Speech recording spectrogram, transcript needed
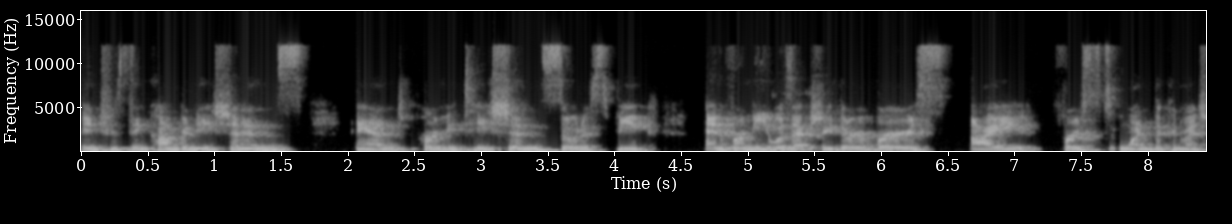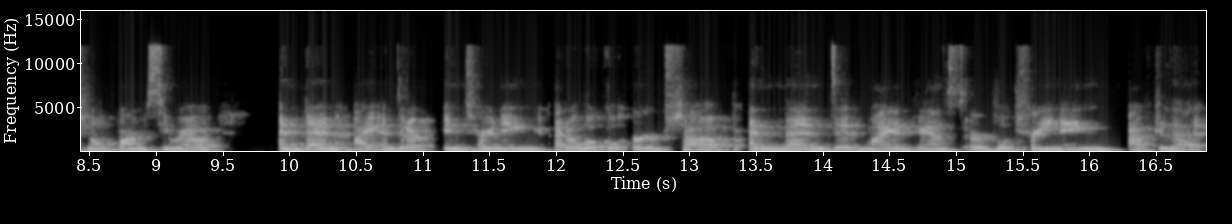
interesting combinations and permutations, so to speak. And for me, it was actually the reverse. I first went the conventional pharmacy route, and then I ended up interning at a local herb shop and then did my advanced herbal training after that.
